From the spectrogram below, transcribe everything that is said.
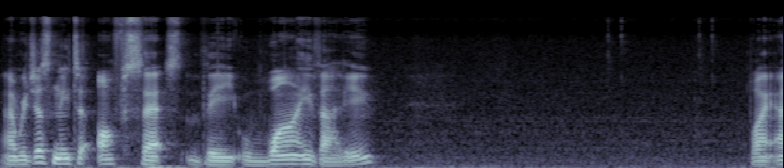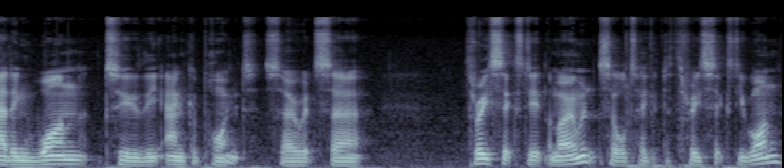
And we just need to offset the Y value by adding 1 to the anchor point. So it's uh, 360 at the moment, so we'll take it to 361.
